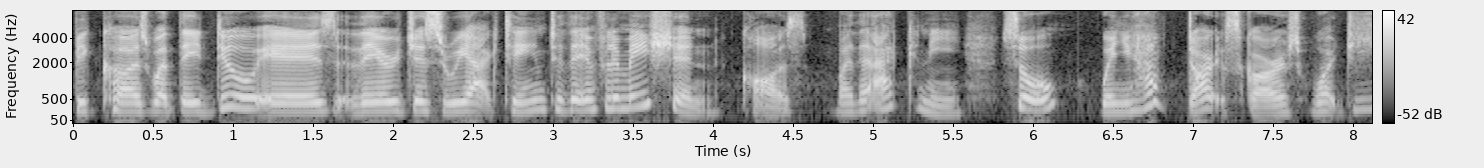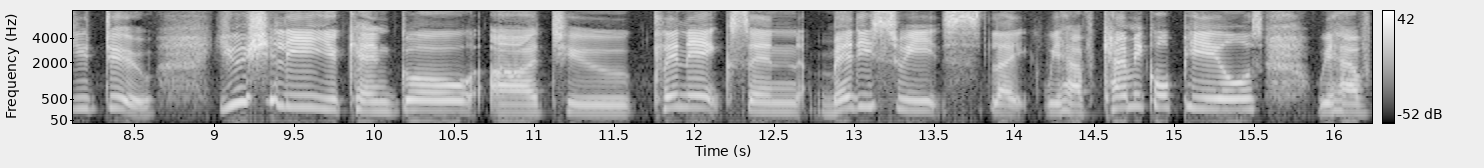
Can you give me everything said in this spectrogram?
because what they do is they're just reacting to the inflammation caused by the acne. So when you have dark scars, what do you do? Usually, you can go uh, to clinics and medi suites. Like we have chemical peels, we have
